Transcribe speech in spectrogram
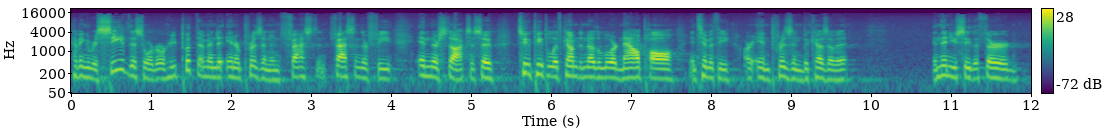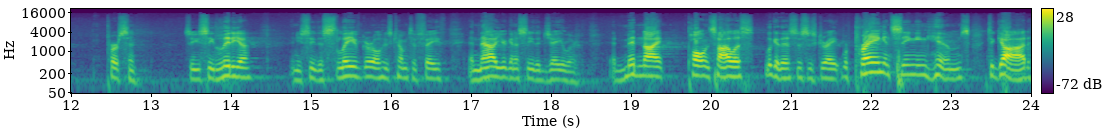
Having received this order, he put them into inner prison and fastened, fastened their feet in their stocks. And so, two people have come to know the Lord. Now, Paul and Timothy are in prison because of it. And then you see the third person. So, you see Lydia, and you see the slave girl who's come to faith, and now you're going to see the jailer. At midnight, Paul and Silas, look at this, this is great, were praying and singing hymns to God,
